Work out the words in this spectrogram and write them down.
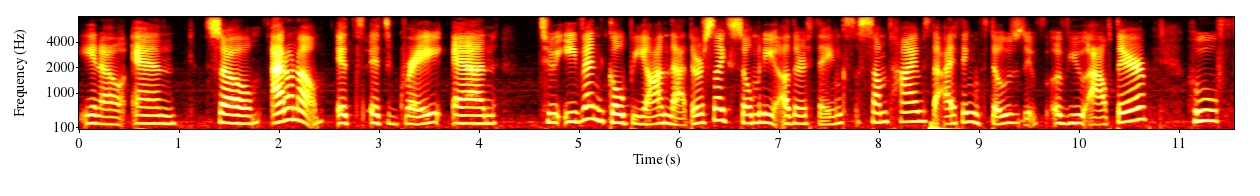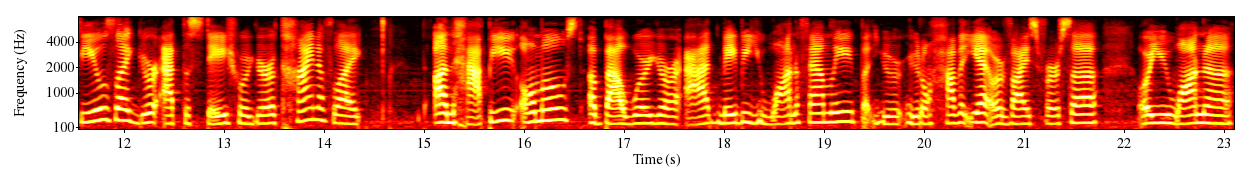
You know, and so I don't know. It's it's great and to even go beyond that, there's like so many other things sometimes that I think if those of you out there who feels like you're at the stage where you're kind of like unhappy almost about where you're at. Maybe you want a family but you you don't have it yet or vice versa or you want to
